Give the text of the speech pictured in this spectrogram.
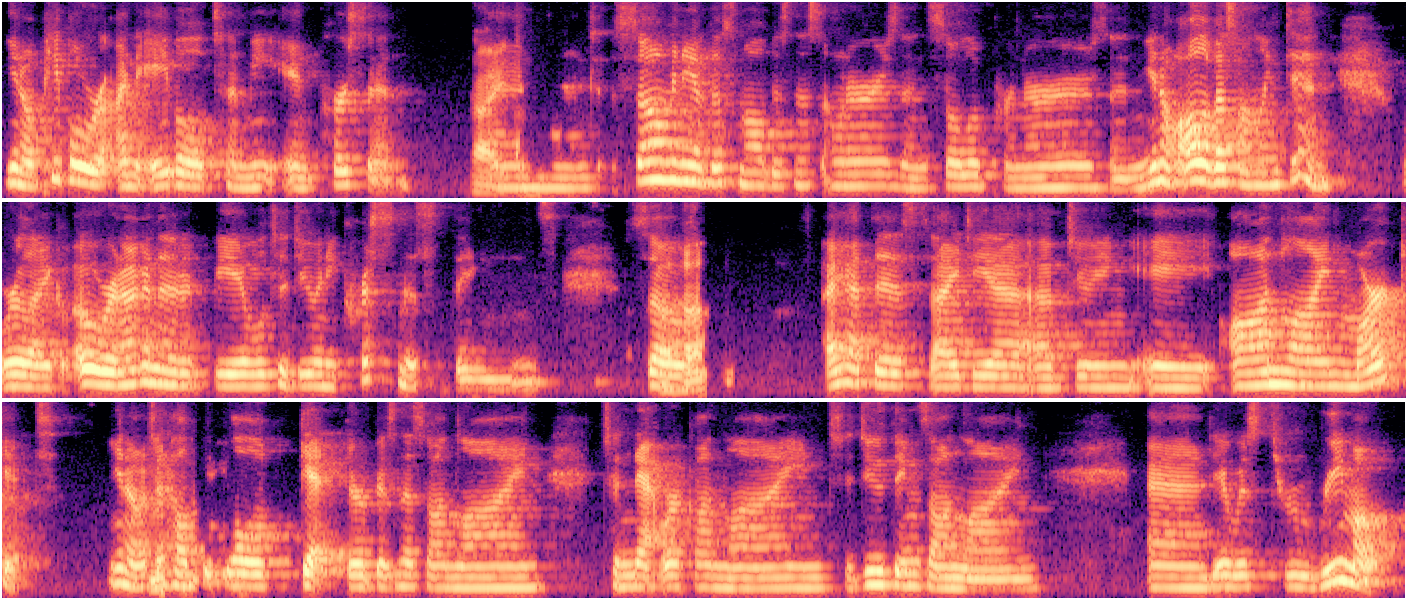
you know, people were unable to meet in person. Right. And so many of the small business owners and solopreneurs and, you know, all of us on LinkedIn were like, oh, we're not going to be able to do any Christmas things. So uh-huh. I had this idea of doing a online market, you know, to help mm-hmm. people get their business online, to network online, to do things online. And it was through Remo.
